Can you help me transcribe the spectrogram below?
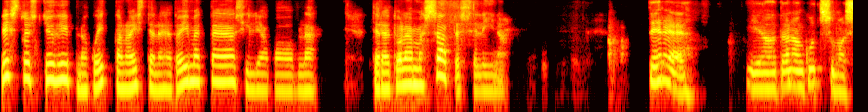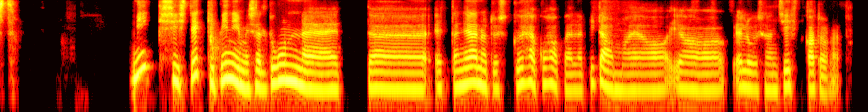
vestlust juhib nagu ikka Naistelehe toimetaja Silja Paavle. tere tulemast saatesse, Liina. Tere ja tänan kutsumast. miks siis tekib inimesel tunne, et, et ta on jäänud justkui ühe koha peale pidama ja, ja elus on siht kadunud?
